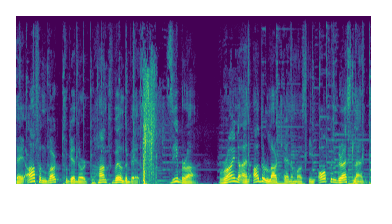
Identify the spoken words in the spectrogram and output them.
They often work together to hunt wildebeest, zebra, rhino and other large animals in open grasslands.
